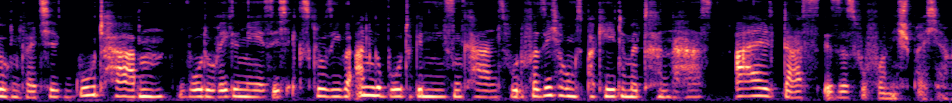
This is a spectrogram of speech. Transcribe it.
irgendwelche Guthaben, wo du regelmäßig exklusive Angebote genießen kannst, wo du Versicherungspakete mit drin hast. All das ist es, wovon ich spreche.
